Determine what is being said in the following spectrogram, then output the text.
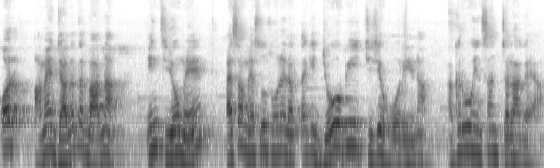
और हमें ज़्यादातर बार ना इन चीज़ों में ऐसा महसूस होने लगता है कि जो भी चीज़ें हो रही है ना, अगर वो इंसान चला गया,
